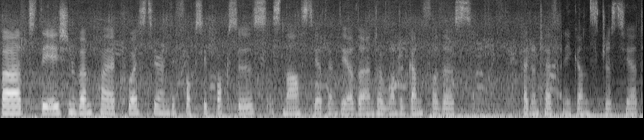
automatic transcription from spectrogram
But the Asian vampire quest here in the Foxy boxes is nastier than the other, and I want a gun for this. I don't have any guns just yet.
